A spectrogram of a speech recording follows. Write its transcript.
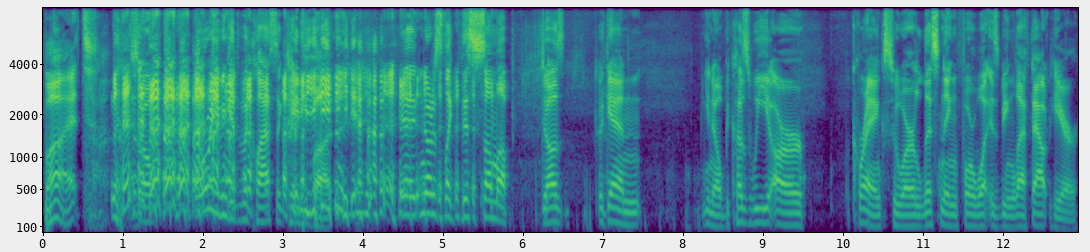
But So before we even get to the classic Katie butt, yeah. notice like this sum up does again, you know, because we are cranks who are listening for what is being left out here.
